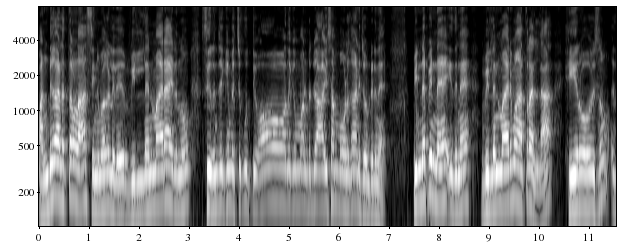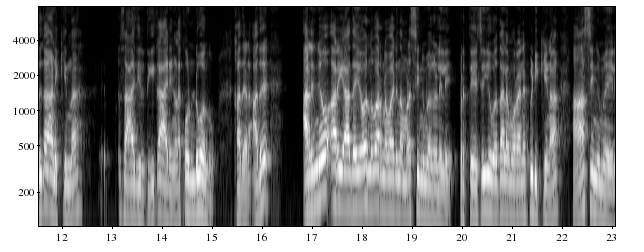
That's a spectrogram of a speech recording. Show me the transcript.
പണ്ട് കാലത്തുള്ള സിനിമകളിൽ വില്ലന്മാരായിരുന്നു സിറിഞ്ചയ്ക്കും വെച്ച് കുത്തി ഓ എന്നൊക്കെ പറഞ്ഞിട്ട് ആ ഈ സംഭവങ്ങൾ കാണിച്ചുകൊണ്ടിരുന്നത് പിന്നെ പിന്നെ ഇതിനെ വില്ലന്മാർ മാത്രമല്ല ഹീറോയിസും ഇത് കാണിക്കുന്ന സാഹചര്യത്തിലേക്ക് കാര്യങ്ങളെ കൊണ്ടുവന്നു. കഥയുടെ. അത് അറിഞ്ഞോ അറിയാതെയോ എന്ന് പറഞ്ഞ മാതിരി നമ്മുടെ സിനിമകളിൽ പ്രത്യേകിച്ച് യുവതലമുറനെ പിടിക്കണ ആ സിനിമയിൽ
